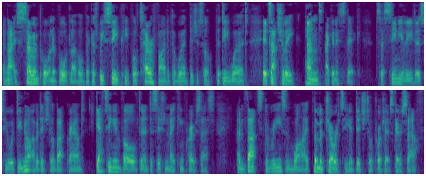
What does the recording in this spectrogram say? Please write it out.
And that is so important at board level because we see people terrified of the word digital, the D word. It's actually antagonistic to senior leaders who do not have a digital background getting involved in a decision making process. And that's the reason why the majority of digital projects go south.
